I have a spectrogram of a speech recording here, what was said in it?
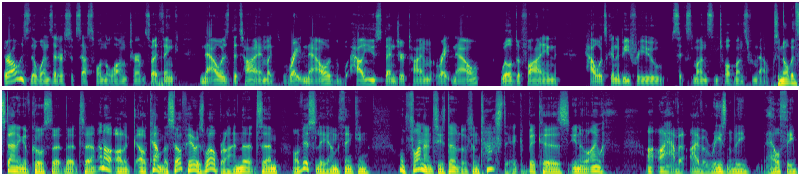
they're always the ones that are successful in the long term so i think now is the time like right now how you spend your time right now will define how it's going to be for you six months and 12 months from now. So, notwithstanding, of course, that, that um, and I'll, I'll, I'll, count myself here as well, Bryan, that um, obviously I'm thinking, well, finances don't look fantastic because, you know, I. I have a I have a reasonably healthy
